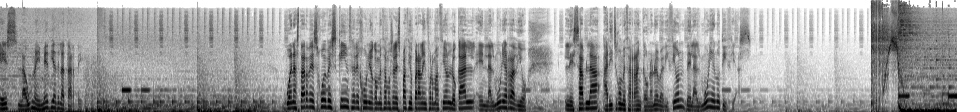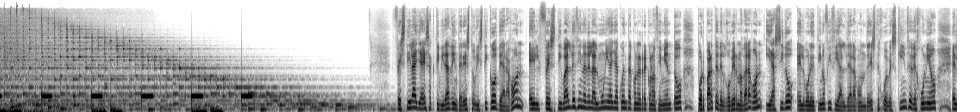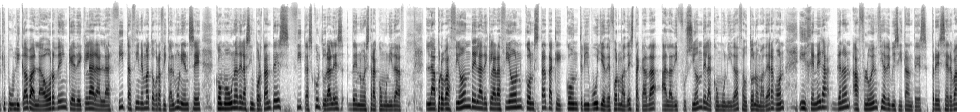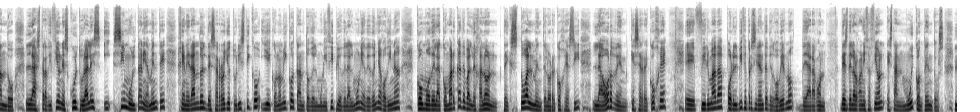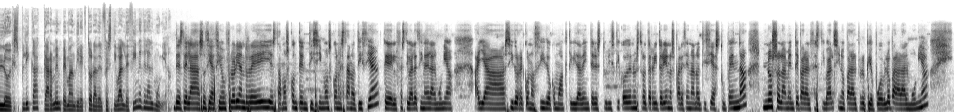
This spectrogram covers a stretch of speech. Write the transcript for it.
Es la una y media de la tarde. Buenas tardes, jueves 15 de junio comenzamos el espacio para la información local en la Almunia Radio. Les habla Arich Gómez Arranca, una nueva edición de la Almunia Noticias. Festila ya es actividad de interés turístico de Aragón. El Festival de Cine de la Almunia ya cuenta con el reconocimiento por parte del Gobierno de Aragón y ha sido el boletín oficial de Aragón de este jueves 15 de junio el que publicaba la orden que declara la cita cinematográfica almuniense como una de las importantes citas culturales de nuestra comunidad. La aprobación de la declaración constata que contribuye de forma destacada a la difusión de la comunidad autónoma de Aragón y genera gran afluencia de visitantes preservando las tradiciones culturales y simultáneamente generando el desarrollo turístico y económico tanto del municipio de la Almunia de Doña Godina como de la comarca de Valdejalón. Textualmente lo recoge así la orden que se recoge eh, firmada por el vicepresidente del gobierno de Aragón. Desde la organización están muy contentos. Lo explica Carmen Pemán, directora del Festival de Cine de la Almunia. Desde la Asociación Florian Rey estamos contentísimos con esta noticia, que el Festival de Cine de la Almunia haya sido reconocido como actividad de interés turístico de nuestro territorio nos parece una noticia estupenda, no solamente para el festival, sino para el propio pueblo, para la Almunia.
